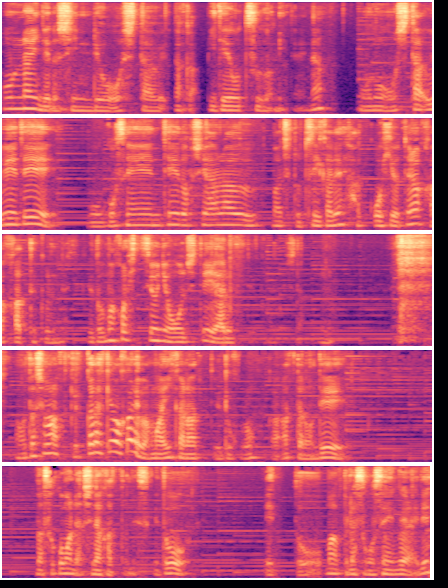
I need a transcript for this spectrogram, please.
オンラインでの診療をした上、なんかビデオ通話みたいなものをした上で、5000円程度支払う、まあちょっと追加で発行費用っていうのはかかってくるんですけど、まあこれ必要に応じてやるっていう感じでした。うん。私は結果だけ分かればまあいいかなっていうところがあったので、まあそこまではしなかったんですけど、えっと、まあ、プラス5000円ぐらいで、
